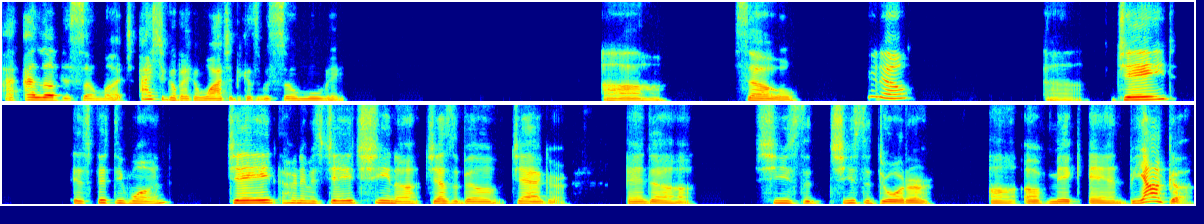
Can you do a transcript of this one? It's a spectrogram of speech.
I, I love this so much. I should go back and watch it because it was so moving. Uh, so, you know, uh, Jade is 51. Jade, her name is Jade Sheena Jezebel Jagger. And uh, she's the she's the daughter uh, of Mick and Bianca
